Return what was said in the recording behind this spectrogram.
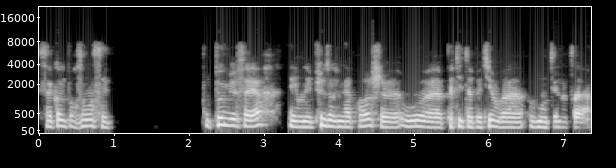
50% c'est on peut mieux faire et on est plus dans une approche euh, où euh, petit à petit on va augmenter notre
